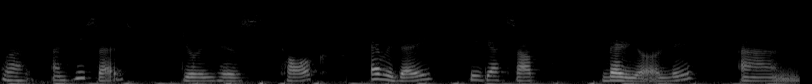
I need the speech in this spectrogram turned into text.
Right. And he said during his talk, every day he gets up very early and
